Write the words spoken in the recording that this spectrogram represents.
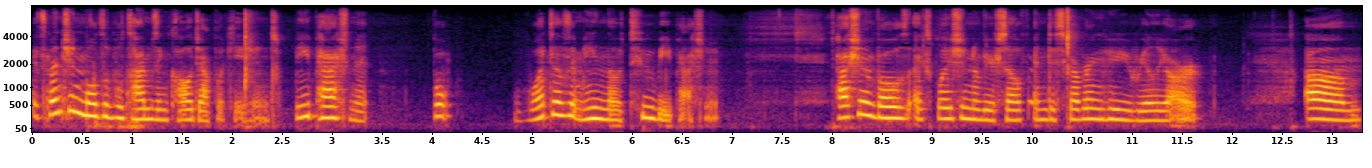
It's mentioned multiple times in college applications. Be passionate. But what does it mean, though, to be passionate? Passion involves exploration of yourself and discovering who you really are. Um,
